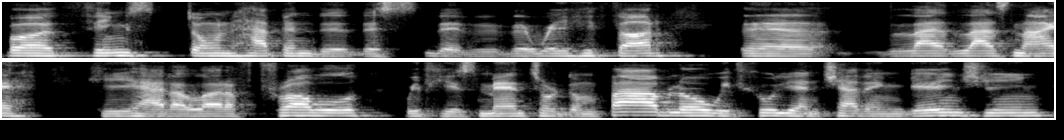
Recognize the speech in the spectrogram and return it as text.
but things don't happen the this the, the way he thought. Uh, last night he had a lot of trouble with his mentor don pablo with julian chad engaging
